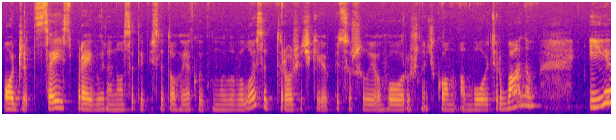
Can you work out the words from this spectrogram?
Отже, цей спрей ви наносите після того, як ви помили волосся, трошечки підсушили його рушничком або тюрбаном. І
